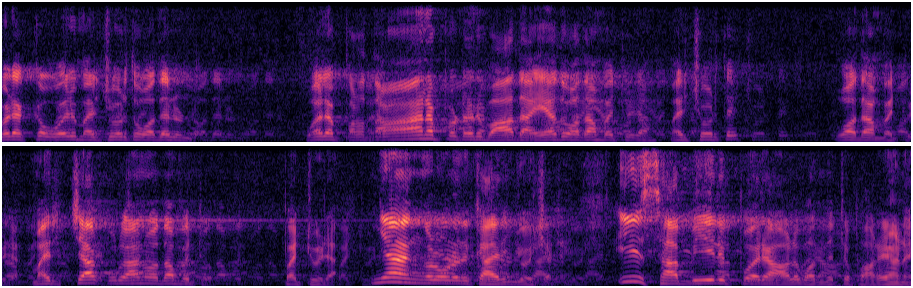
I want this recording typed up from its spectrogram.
ഇവിടെയൊക്കെ ഒരു മരിച്ചോർത്ത് ഓതലുണ്ടോ ഓലെ പ്രധാനപ്പെട്ട ഒരു വാദ ഏത് ഓതാൻ പറ്റൂല? മരിച്ചോർത്ത് ഓതാൻ പറ്റൂല. മരിച്ചാ ഖുർആൻ ഓതാൻ പറ്റുമോ? പറ്റൂല. ഞാൻ നിങ്ങളോടൊരു കാര്യം ചോദിച്ചട്ടെ. ഈ സഭയിൽ ഇപ്പോൾ ഒരാൾ വന്നിട്ട് പറയാണ്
